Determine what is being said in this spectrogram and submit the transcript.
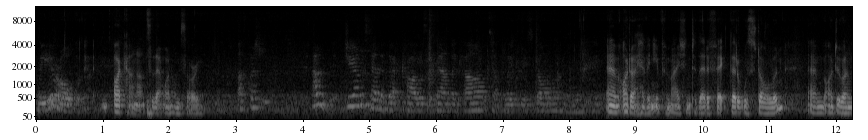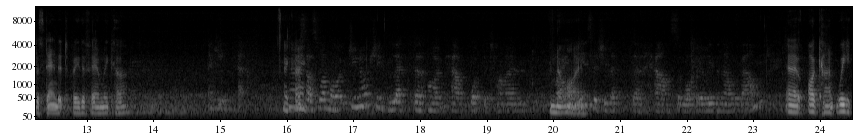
clear or, I can't answer that one. I'm sorry. last question? Do you understand that that car was a family car, it's not believed to be stolen? Um, I don't have any information to that effect that it was stolen. Um, I do understand it to be the family car. Thank you. Okay. Can I just ask one more? Do you know if she left the home, how, what the time No. frame is that she left the house a lot earlier than they were found? Uh, I can't. We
